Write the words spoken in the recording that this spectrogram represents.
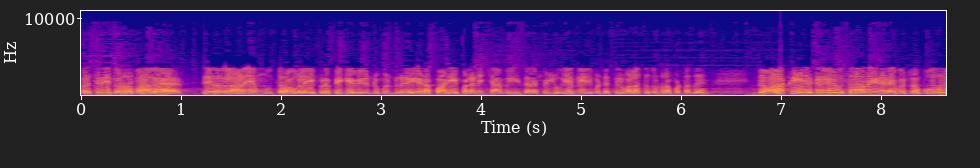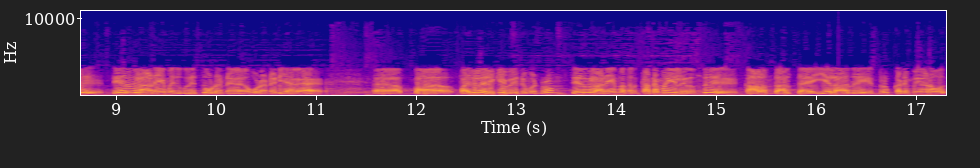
பிரச்சனை தொடர்பாக தேர்தல் ஆணையம் உத்தரவுகளை பிறப்பிக்க வேண்டும் என்று எடப்பாடி பழனிசாமி தரப்பில் உயர்நீதிமன்றத்தில் வழக்கு தொடரப்பட்டது. இந்த வழக்கு ஏற்கனவே விசாரணை நடைபெற்ற போது தேர்தல் ஆணையம் இது குறித்து உடனடியாக பதிலளிக்க வேண்டும் என்றும் தேர்தல் ஆணையம் அதன் கடமையிலிருந்து காலம் தாழ்த்த இயலாது என்றும் கடுமையான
